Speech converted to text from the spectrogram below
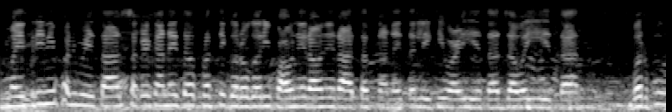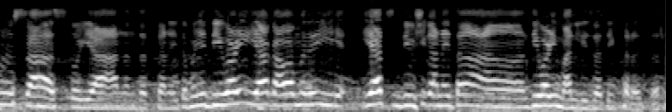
मैत्रिणी पण मिळतात. सगळे का नाही तर प्रत्येक घरोघरी पाहुणे रावणे राहतात का नाही तर लेकीवाळी येतात जावई येतात. भरपूर उत्साह असतो या आनंदात का नाही तर. म्हणजे दिवाळी या गावामध्ये याच दिवशी का नाही तर दिवाळी मानली जाते खरं तर.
